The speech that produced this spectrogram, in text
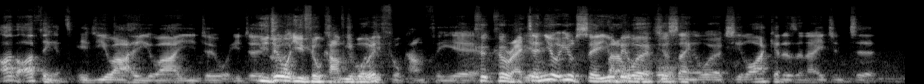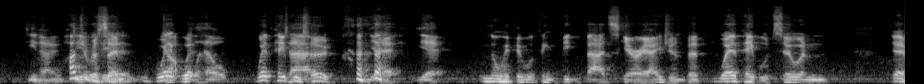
I, I think it's it, you are who you are. You do what you do. you do what you feel comfortable you with. feel comfy. Yeah. C- correct, Yeah. and you'll you'll see you'll but be it to works. You're saying it works. You like it as an agent to, you know, hundred percent. We're, help. we're people Chat. too. Yeah, yeah. Normally people think big bad scary agent, but we're people too, and yeah,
